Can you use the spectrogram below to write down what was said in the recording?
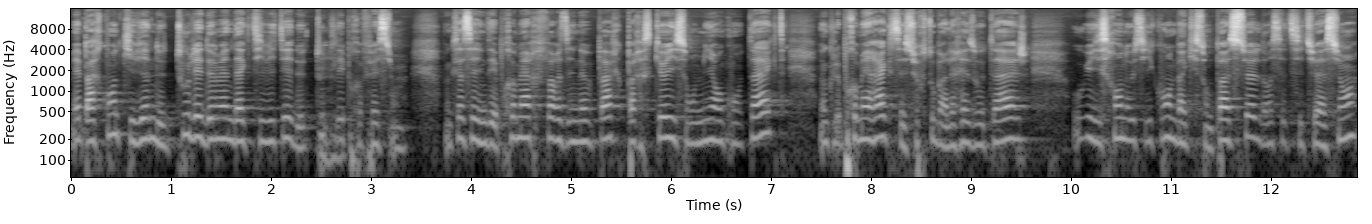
mais par contre qui viennent de tous les domaines d'activité, de toutes mhm. les professions. Donc ça c'est une des premières forces d'InnoPark parce qu'ils sont mis en contact. Donc le premier acte c'est surtout ben, le réseautage où ils se rendent aussi compte ben, qu'ils sont pas seuls dans cette situation.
